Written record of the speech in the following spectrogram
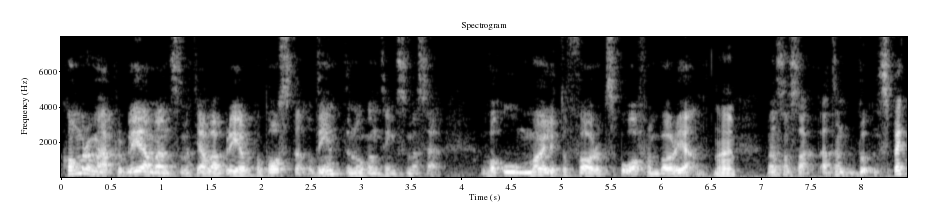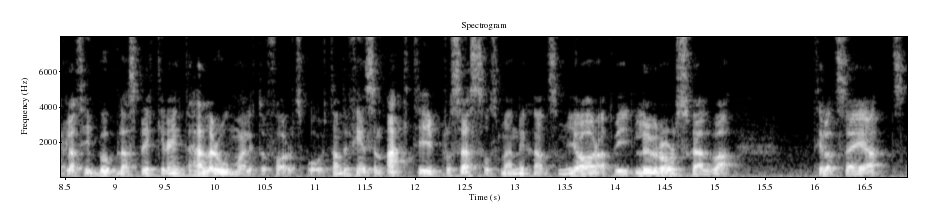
kommer de här problemen som ett jävla brev på posten och det är inte någonting som är så här, var omöjligt att förutspå från början. Nej. Men som sagt, att en bu- spekulativ bubbla spricker är inte heller omöjligt att förutspå. Utan det finns en aktiv process hos människan som gör att vi lurar oss själva till att säga att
